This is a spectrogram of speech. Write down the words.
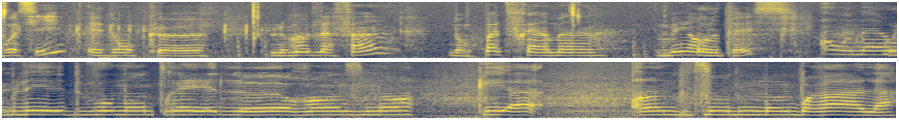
Voici, et donc euh, le mot de la fin. Donc pas de frein à main, mais en Oh. vitesse. On a Oui. oublié de vous montrer le rangement qu'il y a en dessous de mon bras là.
